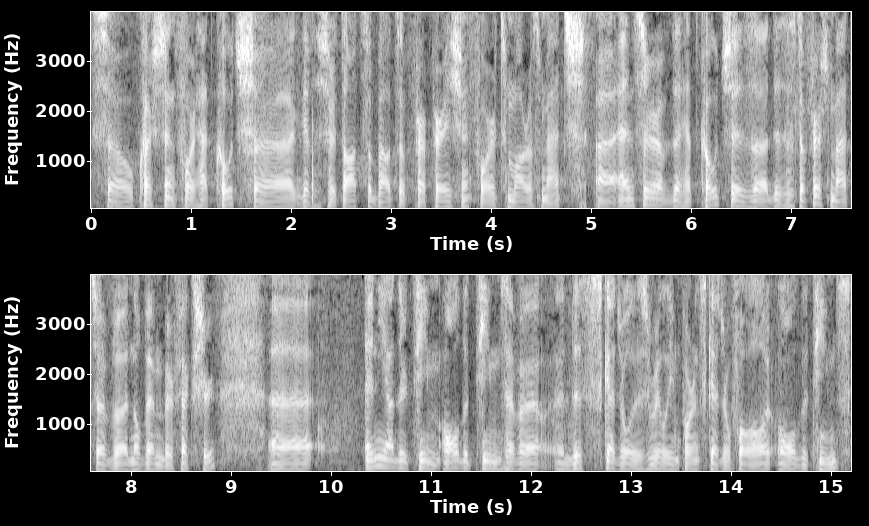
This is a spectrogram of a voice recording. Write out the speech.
So, question for head coach. Uh, give us your thoughts about the preparation for tomorrow's match. Uh, answer of the head coach is uh, this is the first match of uh, November fixture. Uh, any other team, all the teams have a. Uh, this schedule is really important schedule for all, all the teams.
